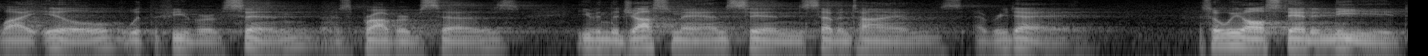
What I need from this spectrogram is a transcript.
lie ill with the fever of sin, as Proverbs says. Even the just man sins seven times every day. So we all stand in need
